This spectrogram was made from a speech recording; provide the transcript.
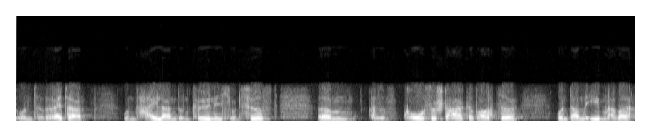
und Retter und Heiland und König und Fürst, ähm, also große, starke Worte. Und dann eben aber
